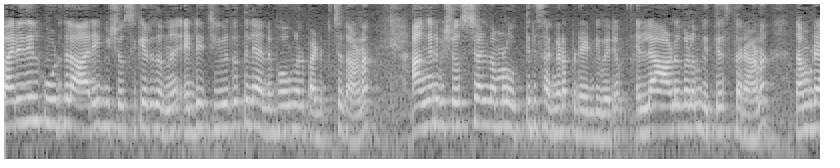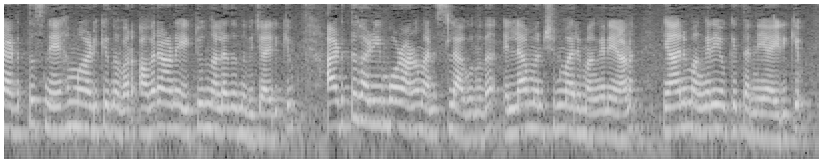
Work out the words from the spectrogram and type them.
പരിധിയിൽ കൂടുതൽ ആരെയും വിശ്വസിക്കരുതെന്ന് എന്റെ ജീവിതത്തിലെ അനുഭവങ്ങൾ പഠിപ്പിച്ചതാണ്. അങ്ങനെ വിശ്വസിച്ചാൽ നമ്മൾ ഒത്തിരി സങ്കടപ്പെടേണ്ടി വരും. എല്ലാ ആളുകളും വ്യത്യസ്തരാണ്. നമ്മുടെ അടുത്ത് സ്നേഹം മാടിക്കുന്നവർ അവരാണ് ഏറ്റവും നല്ലതെന്ന് വിചാരിക്കും. അടുത്ത് കഴിയുമ്പോഴാണ് മനസ്സിലാകുന്നത്. എല്ലാ മനുഷ്യന്മാരും അങ്ങനെയാണ്. ഞാനും അങ്ങനെയൊക്കെ തന്നെയായിരിക്കും.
